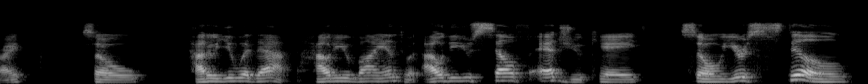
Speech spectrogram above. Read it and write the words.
right? So, how do you adapt? How do you buy into it? How do you self-educate so you're still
